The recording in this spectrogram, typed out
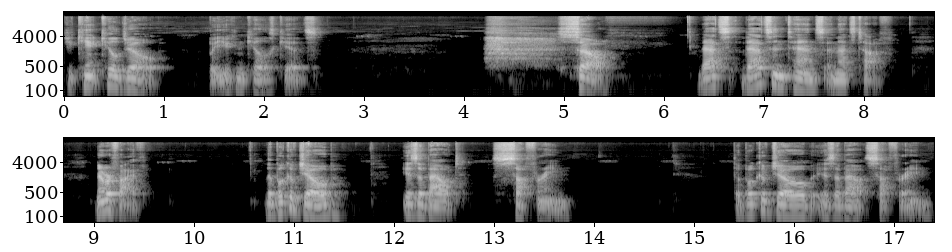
You can't kill Job, but you can kill his kids. So that's that's intense and that's tough. Number five, the book of Job is about suffering. The book of Job is about suffering.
